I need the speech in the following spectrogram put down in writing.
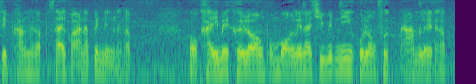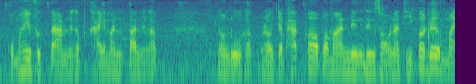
สิบครั้งนะครับซ้ายขวานับเป็นหนึ่งนะครับก็ใครไม่เคยลองผมบอกเลยนะชีวิตนี้คุณลองฝึกตามเลยนะครับ ผมให้ฝึกตามนะครับ ไขมันตันนะครับ ลองดูครับ เราจะพักก็ประมาณ 1-2 นาทีก็เริ่มใหม่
